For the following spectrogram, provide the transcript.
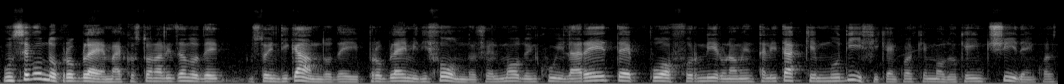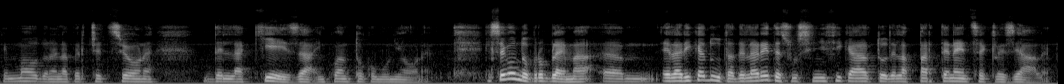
Un secondo problema, ecco sto dei, sto indicando dei problemi di fondo, cioè il modo in cui la rete può fornire una mentalità che modifica in qualche modo, che incide in qualche modo nella percezione della Chiesa in quanto comunione. Il secondo problema ehm, è la ricaduta della rete sul significato dell'appartenenza ecclesiale.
